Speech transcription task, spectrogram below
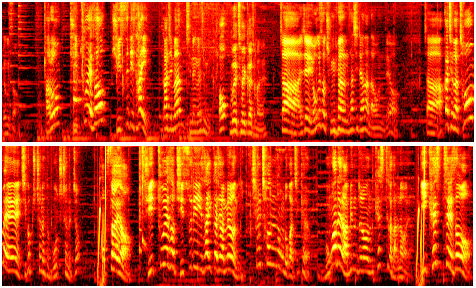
여기서 바로 G2에서 G3 사이까지만 진행을 해줍니다. 어? 왜 저기까지만 해? 자 이제 여기서 중요한 사실이 하나 나오는데요. 자 아까 제가 처음에 직업 추천해서 뭐 추천했죠? 법사요 G2에서 G3 사이까지 하면 7천 정도가 찍혀요. 몽환의 라빈전 퀘스트가 날라와요. 이 퀘스트에서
